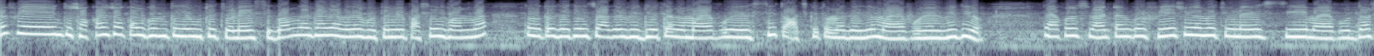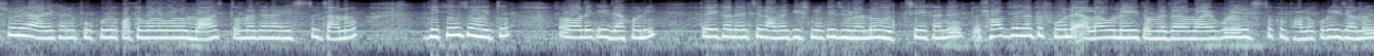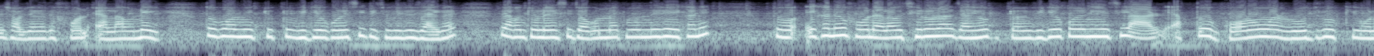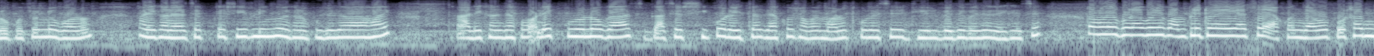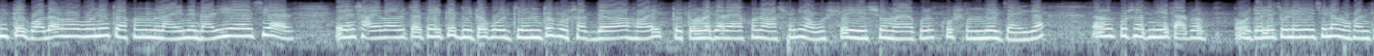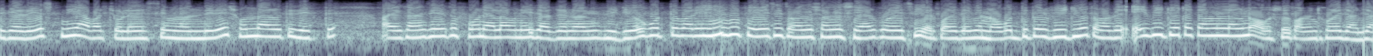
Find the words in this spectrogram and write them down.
Hello friend সকাল সকাল ঘুম থেকে উঠে চলে এসেছি। গঙ্গার ধারে আমাদের হোটেলের পাশেই গঙ্গা। তোমরা তো দেখেইছো আগের ভিডিওতে আমরা মায়াপুরে এসেছি, তো আজকে তোমরা দেখবে মায়াপুরের ভিডিও তো এখন স্নান টান করে ফ্রেশ হয়ে আমরা চলে এসেছি মায়াপুর দর্শনে, আর এখানে পুকুরে কত বড় বড় মাছ তোমরা যারা এসছো জানো, দেখেওছো হয়তো, আর অনেকেই দেখোনি। তো এখানে হচ্ছে রাধাকৃষ্ণকে ঝুলানো হচ্ছে এখানে। তো সব জায়গাতে ফোন অ্যালাউ নেই। তোমরা যারা মায়াপুরে এসছো, খুব ভালো করেই জানো যে সব জায়গাতে ফোন অ্যালাউ নেই। তবু আমি একটু একটু ভিডিও করেছি কিছু কিছু জায়গায়। তো এখন চলে এসেছি জগন্নাথ মন্দিরে এখানে। তো এখানেও ফোন অ্যালাউ ছিল না। যাই হোক, একটু আমি ভিডিও করে নিয়েছি। আর এত গরম আর রৌদ্র, কী বলব, প্রচণ্ড গরম। আর এখানে আছে একটা শিবলিঙ্গ, এখানে পুজো দেওয়া হয়। আর এখানে দেখো অনেক পুরনো গাছ, গাছের শিকড় এইটা। দেখো সবাই মানত করেছে, ঢিল বেঁধে বেঁধে রেখেছে। তো আমাদের ঘোরাঘুরি কমপ্লিট হয়ে গেছে। এখন যাব প্রসাদ নিতে গদা ভবনে। তো এখন লাইনে দাঁড়িয়ে আছি আর এখানে সাড়ে বারোটা থেকে দুটো পর্যন্ত প্রসাদ দেওয়া হয়। তো তোমরা যারা এখনও আসোনি, অবশ্যই এসো মায়াপুরে। খুব সুন্দর জায়গা। তারপর প্রসাদ নিয়ে তারপর হোটেলে চলে গেছিলাম। ওখান থেকে রেস্ট নিয়ে আবার চলে এসেছি মন্দিরে। সন্ধ্যা আরতি দেখতে। আর এখানে যেহেতু ফোন অ্যালাউ নেই, যার জন্য আমি ভিডিও করতে পারি শুধু পেরেছি, তোমাদের সঙ্গে শেয়ার করেছি। এরপরে দেখবে নবদ্বীপের ভিডিও তোমাদের এই ভিডিওটা কেমন লাগল অবশ্যই কমেন্ট করে জানিয়ে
